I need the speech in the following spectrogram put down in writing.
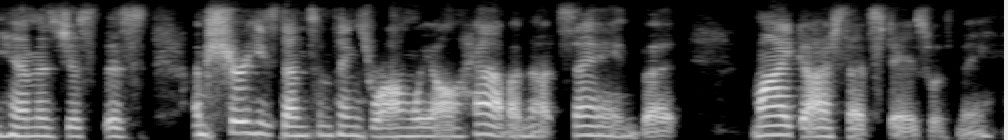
him as just this. I'm sure he's done some things wrong. We all have. I'm not saying, but my gosh, that stays with me.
